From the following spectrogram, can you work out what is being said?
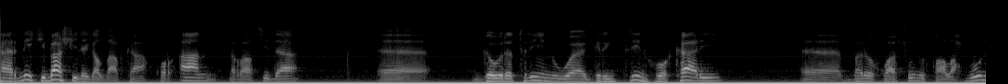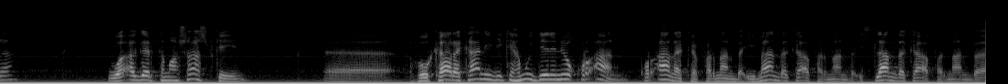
کارلێکی باشی لەگەڵدا بکە قورآن ڕاستیدا گەورەترین و گرنگترین هۆکاری بەرەخواچوون و ساڵح بوونە و اگر تماشاش ئەگەر تەماشاش بکەین هۆکارەکانی آه، دیکە هەمووی دێنە نوێ قورآن قورآانە کە فەرمان بە ئیمان دکا فەرمان بە ئیسلام دکا دروش بە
